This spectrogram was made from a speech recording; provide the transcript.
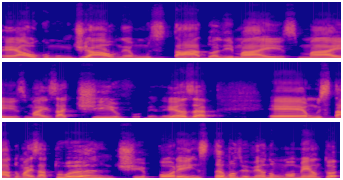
é algo mundial, né? Um estado ali mais mais mais ativo, beleza? É um estado mais atuante, porém estamos vivendo um momento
